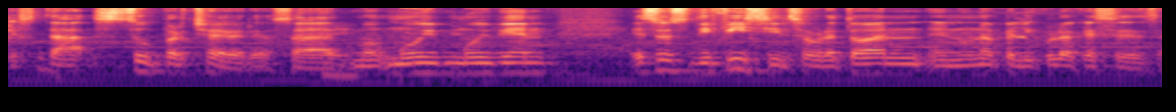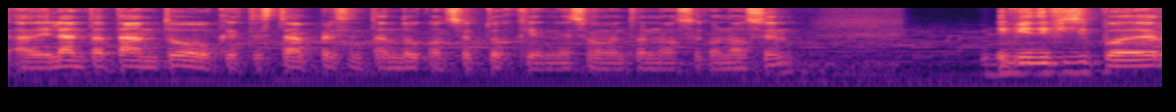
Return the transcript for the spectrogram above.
está súper chévere. O sea, Sí. mu- muy, muy bien. Eso es difícil, sobre todo en, en una película que se adelanta tanto o que te está presentando conceptos que en ese momento no se conocen. Es bien difícil poder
